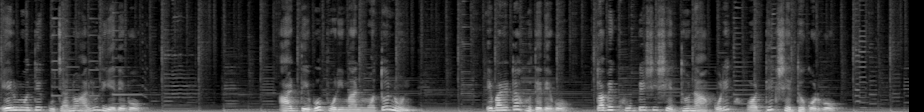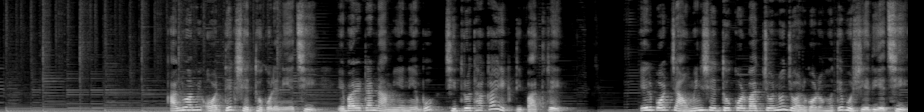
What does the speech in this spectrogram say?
এর মধ্যে কুচানো আলু দিয়ে দেব। আর দেব পরিমাণ মতো নুন। এবার এটা হতে দেব। তবে খুব বেশি সেদ্ধ না করে অর্ধেক সেদ্ধ করব। আলু আমি অর্ধেক সেদ্ধ করে নিয়েছি। এবার এটা নামিয়ে নেব ছিদ্র থাকা একটি পাত্রে। এরপর চাউমিন সেদ্ধ করবার জন্য জল গরম হতে বসিয়ে দিয়েছি।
